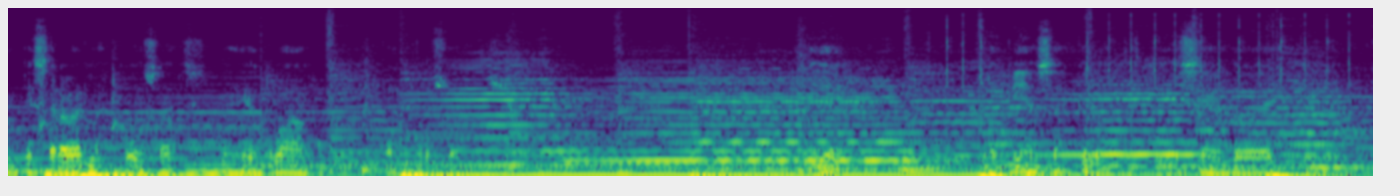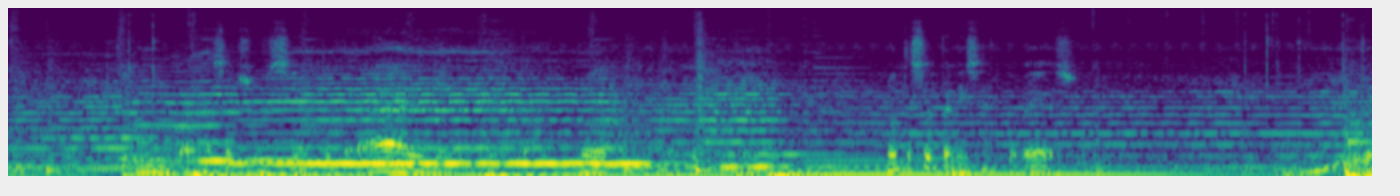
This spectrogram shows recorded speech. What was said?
Empezar a ver las cosas desde otro ángulo, con otros ojos. Y no piensas que lo que te estoy diciendo es que, que nunca vas a ser suficiente para alguien, no te satanices por eso. Qué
